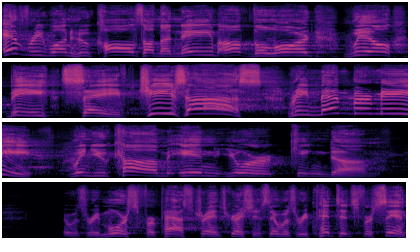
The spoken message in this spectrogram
everyone who calls on the name of the Lord will be saved. Jesus, remember me when you come in your kingdom. There was remorse for past transgressions. There was repentance for sin.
